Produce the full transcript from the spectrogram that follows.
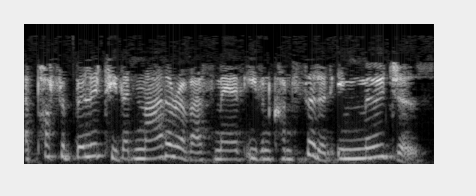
a possibility that neither of us may have even considered emerges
